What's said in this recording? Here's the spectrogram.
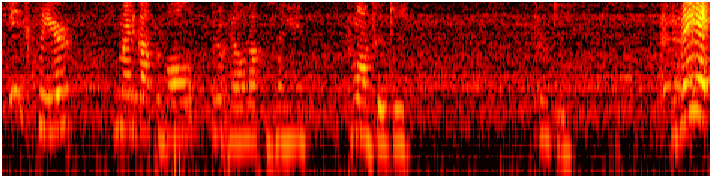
seems clear. He might have got the ball. I don't know. Not complaining. Come on, Pukki. It's Pukki. You made it!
